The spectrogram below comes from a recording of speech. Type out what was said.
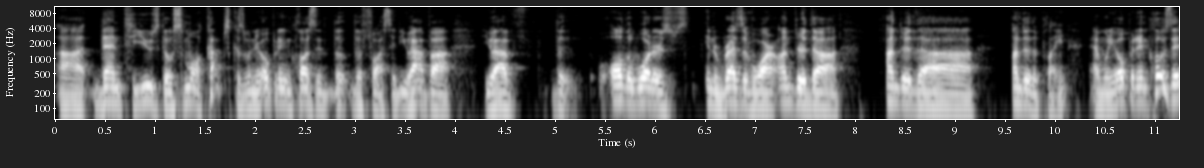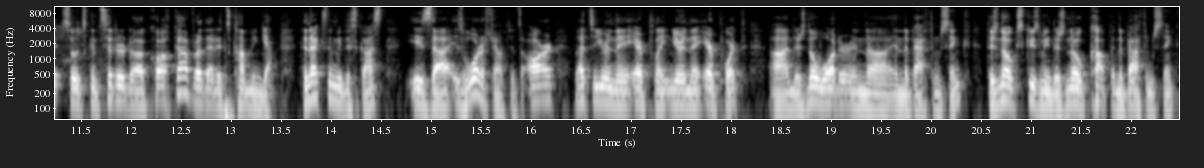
Uh, than to use those small cups because when you're opening and closing the, the faucet, you have uh, you have the all the waters in a reservoir under the under the under the plane, and when you open and close it, so it's considered a koach gavra that it's coming out. The next thing we discussed is uh, is water fountains. Are let's say you're in the airplane, you're in the airport, uh, and there's no water in the in the bathroom sink. There's no excuse me, there's no cup in the bathroom sink.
